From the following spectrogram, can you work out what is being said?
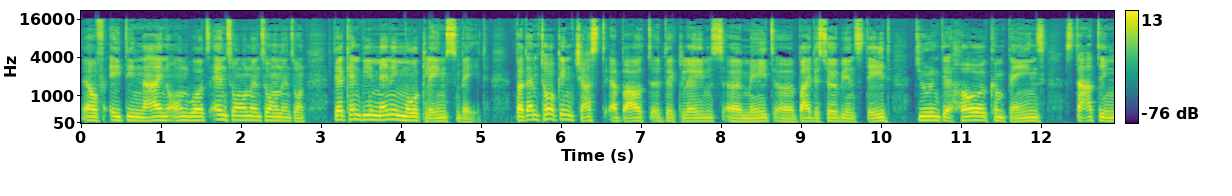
of 89 onwards and so on and so on and so on. There can be many more claims made. But I'm talking just about uh, the claims uh, made uh, by the Serbian state during the horror campaigns starting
